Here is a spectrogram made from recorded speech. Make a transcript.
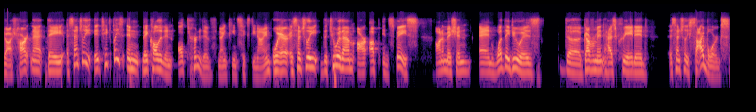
Josh Hartnett. They essentially, it takes place in, they call it an alternative 1969, where essentially the two of them are up in space on a mission. And what they do is the government has created essentially cyborgs,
